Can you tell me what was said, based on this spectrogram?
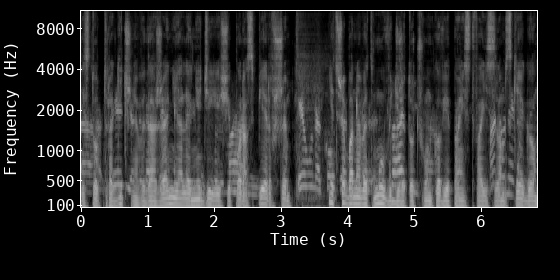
Jest to tragiczne wydarzenie, ale nie dzieje się po raz pierwszy. Nie trzeba nawet mówić, że to członkowie państwa islamskiego.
